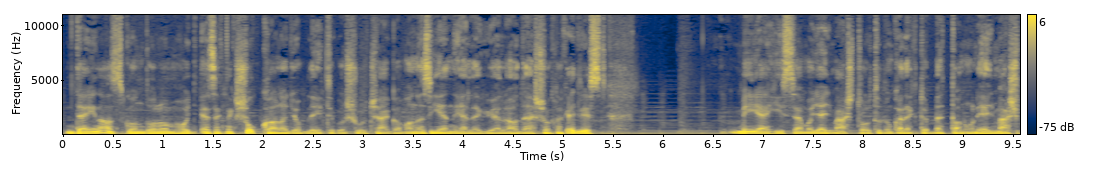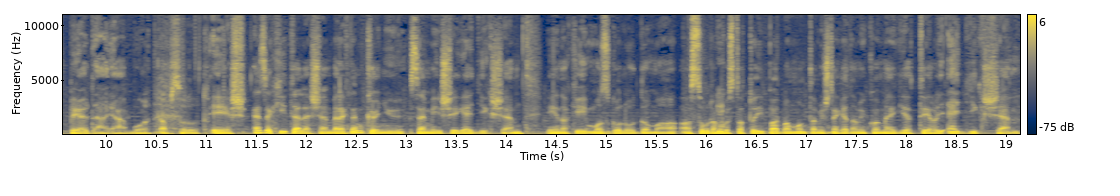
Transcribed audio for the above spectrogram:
de én azt gondolom, hogy ezeknek sokkal nagyobb létjogosultsága van az ilyen jellegű előadásoknak. Egyrészt mélyen hiszem, hogy egymástól tudunk a legtöbbet tanulni, egymás példájából. Abszolút. És ezek hiteles emberek, nem könnyű személyiség egyik sem. Én, aki mozgolódom a, a szórakoztató iparban, mondtam is neked, amikor megjöttél, hogy egyik sem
